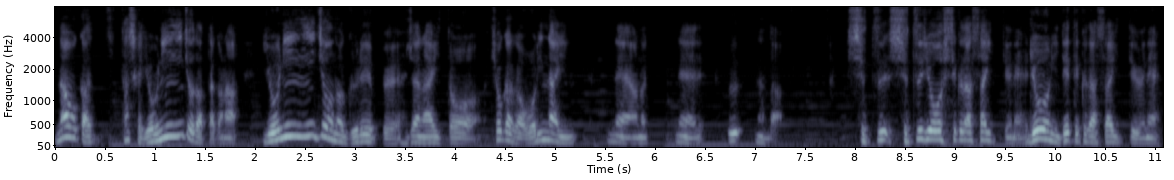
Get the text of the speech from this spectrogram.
なおかつ確か4人以上だったかな。4人以上のグループじゃないと許可が下りない、ねあのね、うなんだ出出漁してくださいっていうね、漁に出てくださいっていうね、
